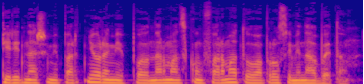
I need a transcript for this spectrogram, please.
перед нашими партнерами по нормандскому формату вопрос именно об этом –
